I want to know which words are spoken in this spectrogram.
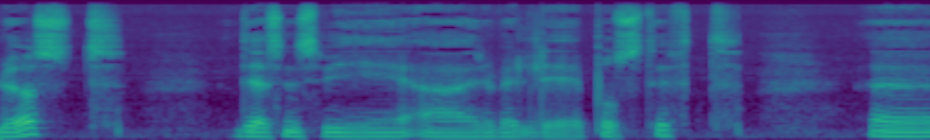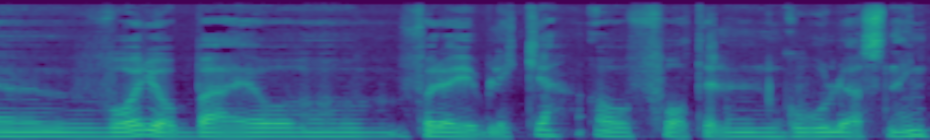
løst. Det syns vi er veldig positivt. Eh, vår jobb er jo for øyeblikket å få til en god løsning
